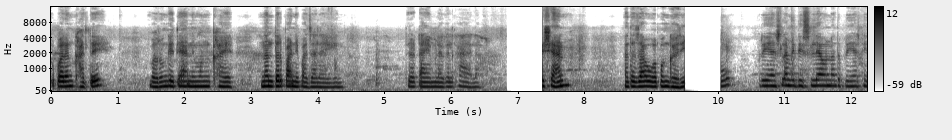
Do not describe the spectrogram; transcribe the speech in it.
तोपर्यंत खाते भरून घेते आणि मग खाय नंतर पाणी पाजायला येईन. तेव्हा टाईम लागेल खायला. शान आता जाऊ आपण घरी. प्रियांशला मी दिसल्यावर ना तर प्रियांशने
